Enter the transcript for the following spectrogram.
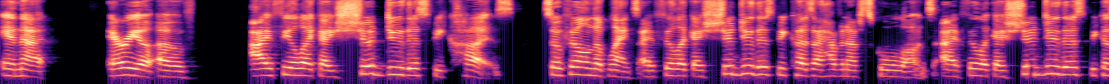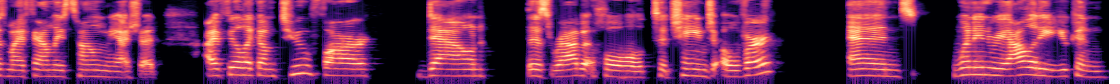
in that area of I feel like I should do this because. So fill in the blanks. I feel like I should do this because I have enough school loans. I feel like I should do this because my family's telling me I should. I feel like I'm too far down this rabbit hole to change over. And when in reality, you can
